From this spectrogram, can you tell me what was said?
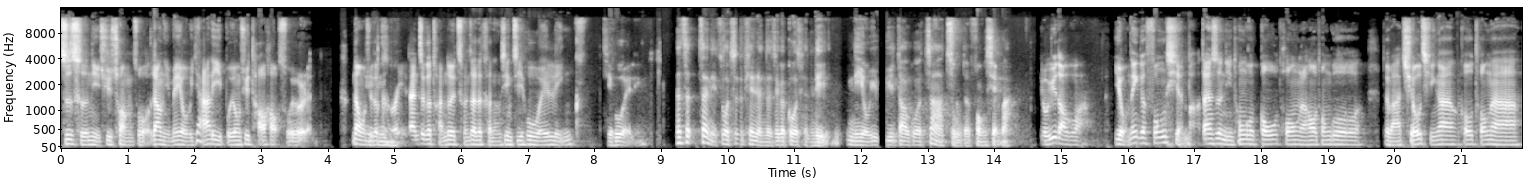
支持你去创作，让你没有压力，不用去讨好所有人，那我觉得可以。但这个团队存在的可能性几乎为零，几乎为零。那在在你做制片人的这个过程里，你有遇遇到过炸组的风险吗？有遇到过啊，有那个风险吧。但是你通过沟通，然后通过对吧，求情啊，沟通啊。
